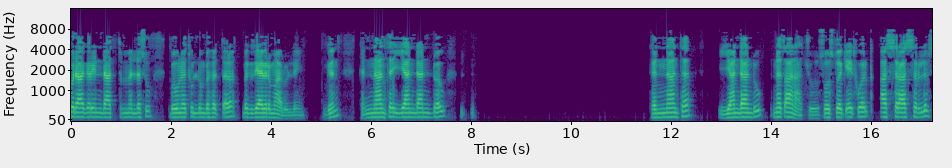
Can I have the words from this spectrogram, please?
ወደ አገሬ እንዳትመለሱ በእውነት ሁሉም በፈጠረ በእግዚአብሔር ማሉልኝ። ግን ከእናንተ እያንዳንደው ከእናንተ እያንዳንዱ ነፃ ናችሁ። ሶስት ወቄት ወርቅ፣ አስር አስር ልብስ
